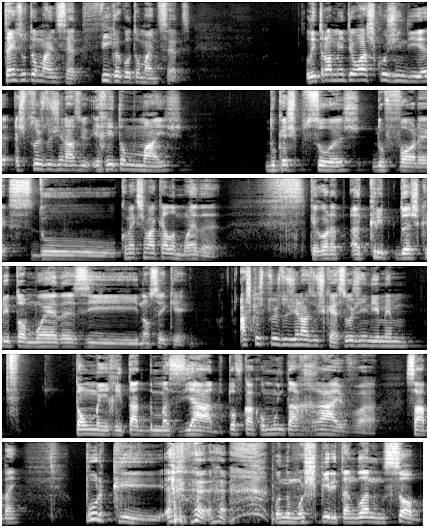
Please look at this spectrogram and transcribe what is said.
tens o teu mindset, fica com o teu mindset. Literalmente, eu acho que hoje em dia as pessoas do ginásio irritam-me mais do que as pessoas do Forex, do. Como é que chama aquela moeda? Que agora a cripto, das criptomoedas e não sei o quê. Acho que as pessoas do ginásio esquecem. Hoje em dia mesmo estão-me a irritar demasiado. Estou a ficar com muita raiva, sabem? Porque. Quando o meu espírito angolano me sobe.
